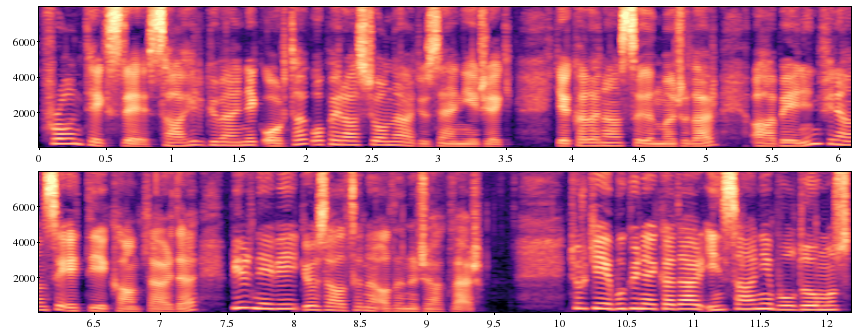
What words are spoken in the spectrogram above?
Frontex'le sahil güvenlik ortak operasyonlar düzenleyecek. Yakalanan sığınmacılar AB'nin finanse ettiği kamplarda bir nevi gözaltına alınacaklar. Türkiye bugüne kadar insani bulduğumuz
